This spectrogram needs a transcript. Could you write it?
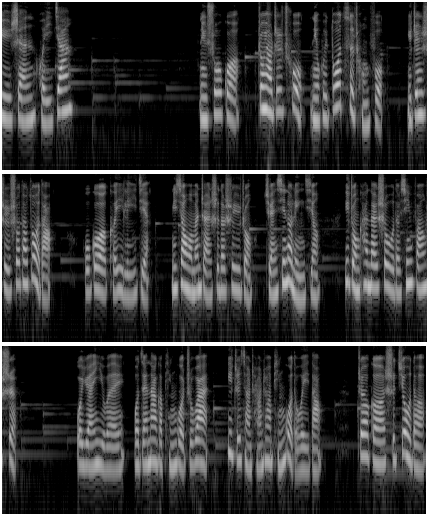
与神回家。你说过重要之处你会多次重复，你真是说到做到。不过可以理解，你向我们展示的是一种全新的灵性，一种看待事物的新方式。我原以为我在那个苹果之外，一直想尝尝苹果的味道。这个是旧的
